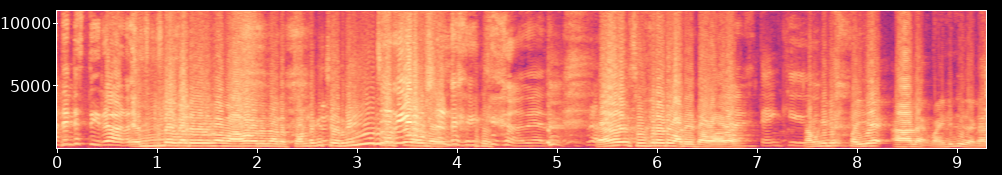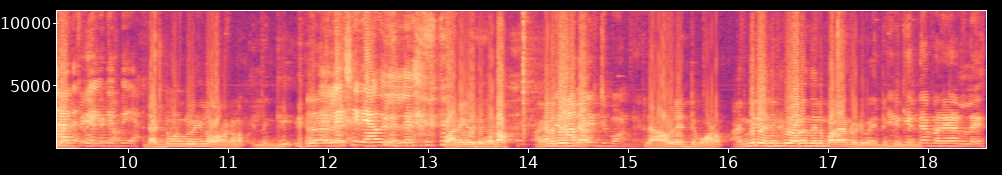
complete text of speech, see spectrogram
അതിന്റെ സ്ഥിരമാണ്. എല്ലാ പറയുന്ന തൊണ്ടക്ക് ചെറിയൊരു പ്രശ്നമുണ്ട്. പ്രശ്നമുണ്ട്. അതെ അതെ. സൂപ്പറായിട്ട് നമുക്കിനി പയ്യെ അല്ലെ വൈൻഡ് ചെയ്തേക്കാം. രണ്ടു മണിക്കൂറെങ്കിലും ഉറങ്ങണം ഇല്ലെങ്കിൽ പണി കിട്ടും കേട്ടോ. അങ്ങനെ എനിക്ക് രാവിലെ എനിക്ക് പോണം അന്മിരി നിനക്ക് വേറെ എന്തെങ്കിലും പറയാനുണ്ടോ? വൈൻഡ് എനിക്ക് എന്താ പറയാനുള്ളത്?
